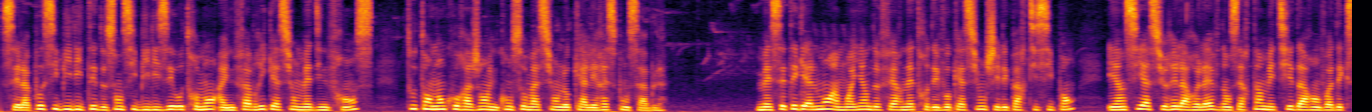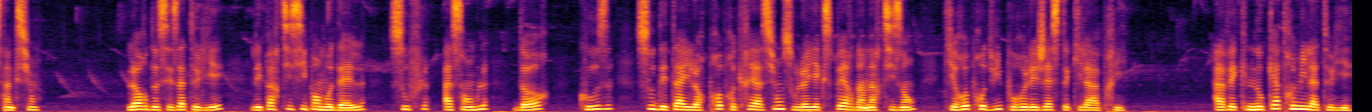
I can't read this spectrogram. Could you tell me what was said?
c'est la possibilité de sensibiliser autrement à une fabrication made in France, tout en encourageant une consommation locale et responsable. Mais c'est également un moyen de faire naître des vocations chez les participants, et ainsi assurer la relève dans certains métiers d'art en voie d'extinction. Lors de ces ateliers, les participants modèlent, soufflent, assemblent, dorent, sous-détaillent leur propre création sous l'œil expert d'un artisan, qui reproduit pour eux les gestes qu'il a appris. Avec nos 4000 ateliers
